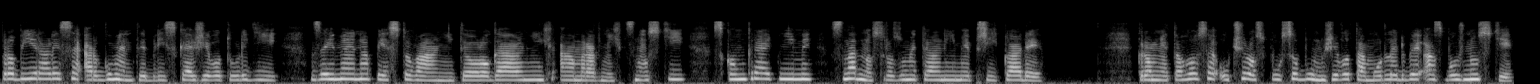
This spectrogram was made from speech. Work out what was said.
Probírali se argumenty blízké životu lidí, zejména pěstování teologálních a mravních cností s konkrétními, snadno srozumitelnými příklady. Kromě toho se učilo způsobům života modlitby a zbožnosti.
